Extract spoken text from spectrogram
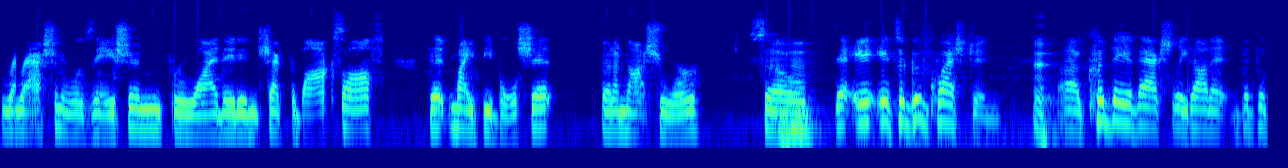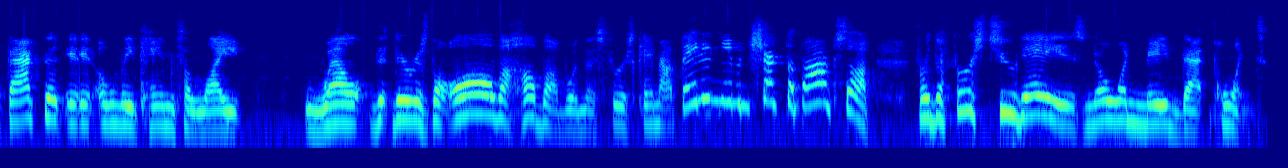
rationalization for why they didn't check the box off. That might be bullshit, but I'm not sure. So th- it, it's a good question. uh, could they have actually done it? But the fact that it only came to light well, th- there was the all the hubbub when this first came out. They didn't even check the box off for the first two days. No one made that point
